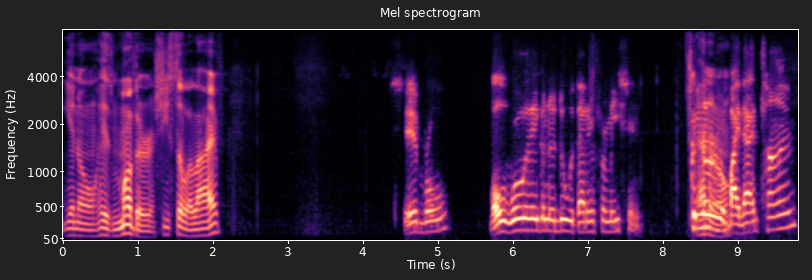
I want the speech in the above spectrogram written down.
you know his mother she's still alive. Shit, bro. What, what were they gonna do with that information? 'Cause I no, don't no, no. know. By that time,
